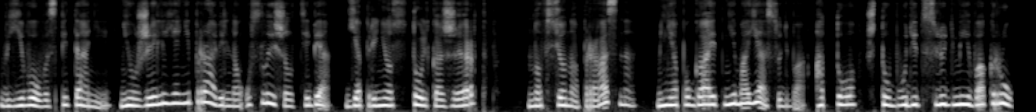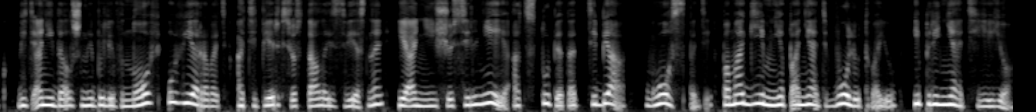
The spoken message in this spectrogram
в его воспитании. Неужели я неправильно услышал тебя? Я принес столько жертв, но все напрасно. Меня пугает не моя судьба, а то, что будет с людьми вокруг, ведь они должны были вновь уверовать, а теперь все стало известно, и они еще сильнее отступят от Тебя. Господи, помоги мне понять волю Твою и принять ее.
